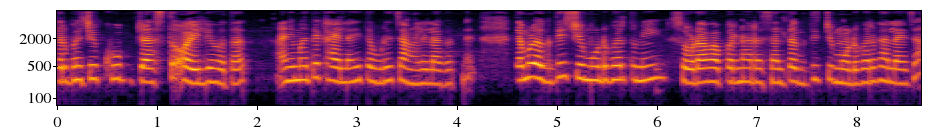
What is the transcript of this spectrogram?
तर भजे खूप जास्त ऑइली होतात आणि मग ते खायलाही तेवढे चांगले लागत नाहीत. त्यामुळे अगदीच चिमूटभर तुम्ही सोडा वापरणार असाल तर अगदीच चिमूटभर घालायचा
